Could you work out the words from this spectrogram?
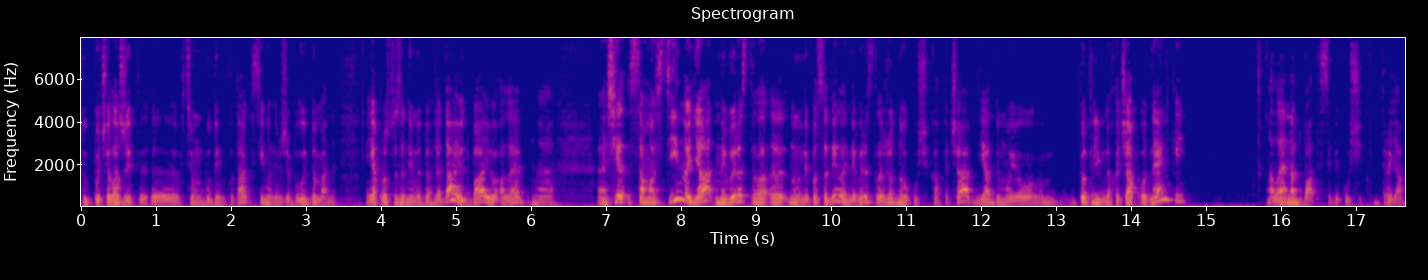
тут почала жити е, в цьому будинку. Так? Всі вони вже були до мене. Я просто за ними доглядаю, дбаю, але е, е, ще самостійно я не виростила, е, ну, не посадила і не виростила жодного кущика. Хоча, я думаю, потрібно хоча б одненький. Але надбати собі кущик троянд.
